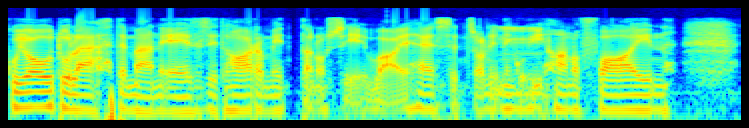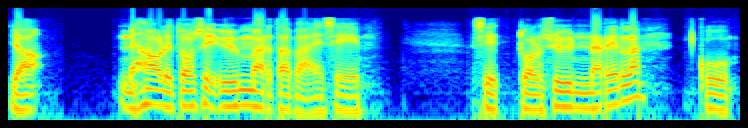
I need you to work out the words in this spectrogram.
kun joutui lähtemään, niin ei se sitten harmittanut siinä vaiheessa, että se oli niinku Mm. ihan fine. Ja nehän oli tosi ymmärtäväisiä sitten tuolla synnärillä, kun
